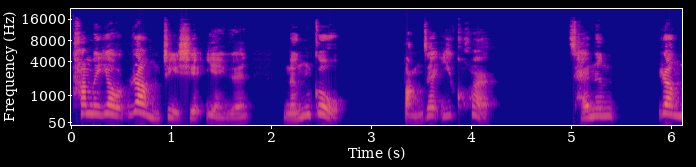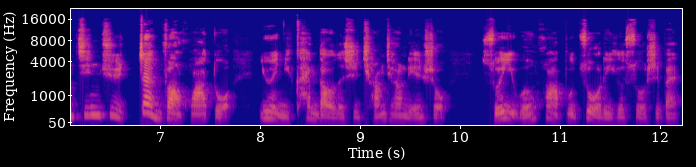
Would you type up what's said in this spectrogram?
他们要让这些演员能够绑在一块儿，才能让京剧绽放花朵。因为你看到的是强强联手，所以文化部做了一个硕士班，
